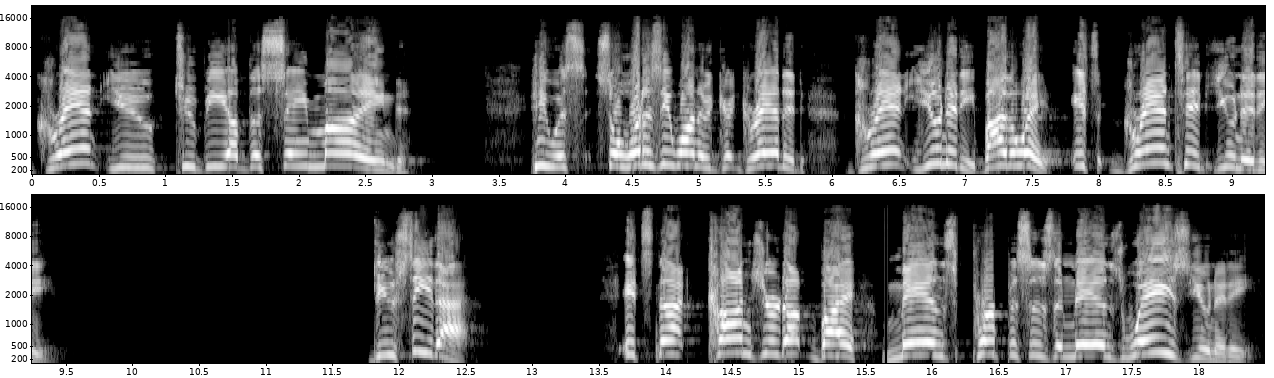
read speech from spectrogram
grant you to be of the same mind. He was so what does he want to get granted? Grant unity. By the way, it's granted unity. Do you see that? It's not conjured up by man's purposes and man's ways unity.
